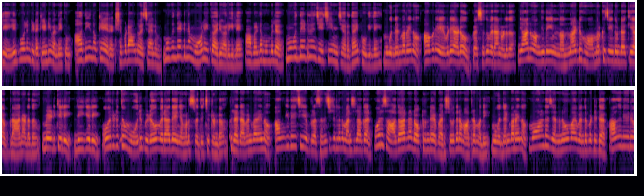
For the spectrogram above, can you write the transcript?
ജയിലിൽ പോലും കിടക്കേണ്ടി വന്നേക്കും. അതിൽ നിന്നൊക്കെ രക്ഷപ്പെടാമെന്ന് വെച്ചാലും മുകുന്ദേട്ടന്റെ മോൾ ഈ കാര്യം അറിയില്ലേ? അവളുടെ മുമ്പിൽ മുകുന്ദേട്ടനും ചേച്ചിയും ചെറുതായി പോകില്ലേ? മുകുന്ദൻ പറയുന്നു അവിടെ എവിടെയാടോ പെശക് വരാനുള്ളത്. ഞാനും അങ്കിതയും നന്നായിട്ട് ഹോംവർക്ക് ചെയ്തുണ്ടാക്കിയ പ്ലാൻ ആണത്. മെഡിക്കലി ലീഗലി ഒരിടത്തും ഒരു പിഴവും വരാതെ ഞങ്ങൾ ശ്രദ്ധിച്ചിട്ടുണ്ട്. പ്രതാപൻ പറയുന്നു അങ്കിതേച്ചി പ്രസവിച്ചിട്ടില്ലെന്ന് മനസ്സിലാക്കാൻ ഒരു സാധാരണ ഡോക്ടറിന്റെ പരിശോധന മാത്രം മതി. മുകുന്ദൻ പറയുന്നു മോളുടെ ജനനവുമായി ബന്ധപ്പെട്ടിട്ട് അങ്ങനെ ഒരു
